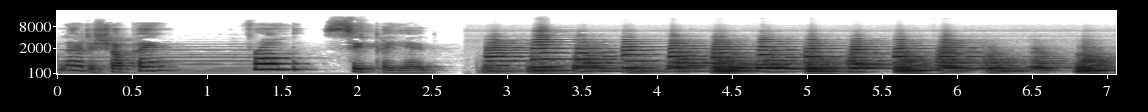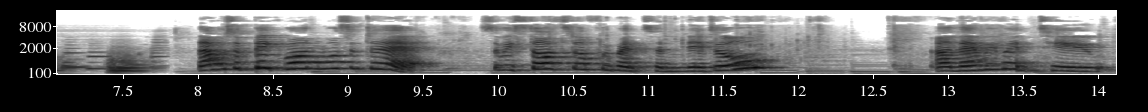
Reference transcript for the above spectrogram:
load of shopping from Super U. That was a big one, wasn't it? So we started off, we went to Lidl, and then we went to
